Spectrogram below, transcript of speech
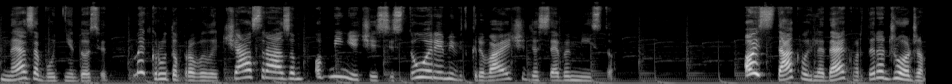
незабутній досвід. Ми круто провели час разом, обмінюючись історіями, відкриваючи для себе місто. Ось так виглядає квартира Джоджо.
